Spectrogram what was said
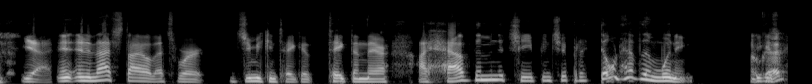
yeah, and, and in that style, that's where Jimmy can take it, take them there. I have them in the championship, but I don't have them winning. Because, okay.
